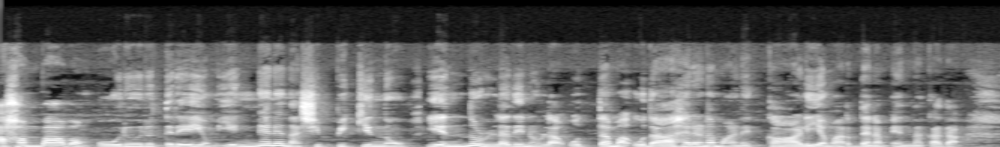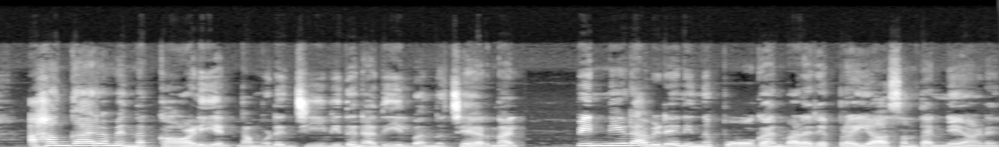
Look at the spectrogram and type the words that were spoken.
അഹംഭാവം ഓരോരുത്തരെയും എങ്ങനെ നശിപ്പിക്കുന്നു എന്നുള്ളതിനുള്ള ഉത്തമ ഉദാഹരണമാണ് കാളിയമർദ്ദനം എന്ന കഥ. അഹങ്കാരം എന്ന കാളിയൻ നമ്മുടെ ജീവിത നദിയിൽ വന്നു ചേർന്നാൽ പിന്നീട് അവിടെ നിന്ന് പോകാൻ വളരെ പ്രയാസം തന്നെയാണ്.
